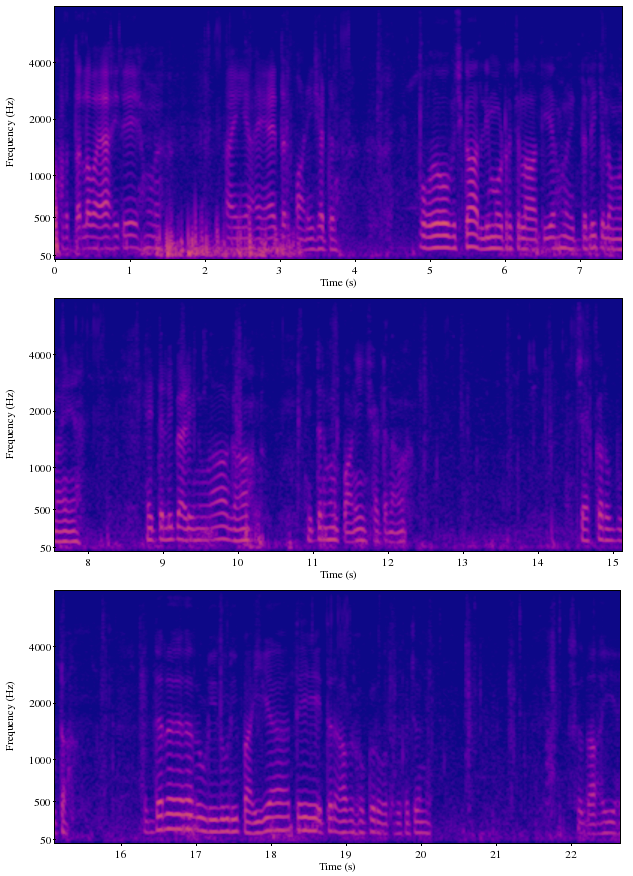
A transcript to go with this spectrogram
ਵੱਤਰ ਲਵਾਇਆ ਸੀ ਤੇ ਹੁਣ ਅਸੀਂ ਆਏ ਆ ਇੱਧਰ ਪਾਣੀ ਛੱਡਣ। ਉਹ ਵਿਚਕਾਰਲੀ ਮੋਟਰ ਚਲਾਤੀ ਆ, ਹੁਣ ਇੱਧਰਲੀ ਚਲਾਉਣ ਆਏ ਆ। ਇੱਧਰਲੀ ਪੈਲੀ ਨੂੰ ਆ ਗਾਂ ਇੱਧਰ ਹੁਣ ਪਾਣੀ ਛੱਡਣਾ ਵਾ। ਚੈੱਕ ਕਰੋ ਬੂਟਾ। ਇੱਧਰ ਰੂੜੀ ਰੂੜੀ ਪਾਈ ਆ ਤੇ ਇੱਧਰ ਆ ਵੇਖੋ ਗਰੋਥ ਵੇਖੋ ਝੋਨੇ। ਸਦਾ ਹੀ ਆ।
